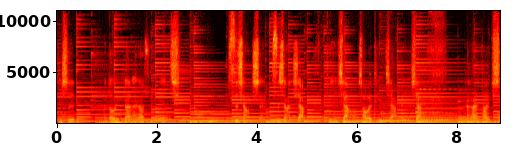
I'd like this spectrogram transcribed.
其实我们都应该来到主的面前，思想神，思想一下，停一下，稍微停一下，等一下，看看到底神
